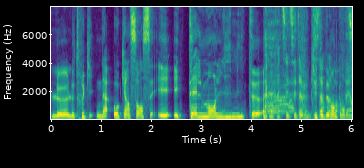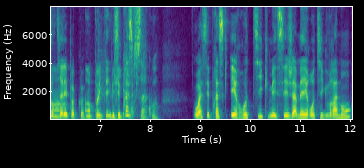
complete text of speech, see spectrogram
Le, le truc n'a aucun sens et est tellement limite. En fait, c'est, c'est tellement Tu te demandes comment c'est sorti un- à l'époque quoi. Un point and Mais c'est presque- pour ça, quoi. Ouais, c'est presque érotique, mais c'est jamais érotique vraiment.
